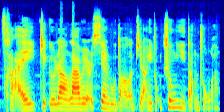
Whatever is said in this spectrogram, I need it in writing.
才这个让拉威尔陷入到了这样一种争议当中啊。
